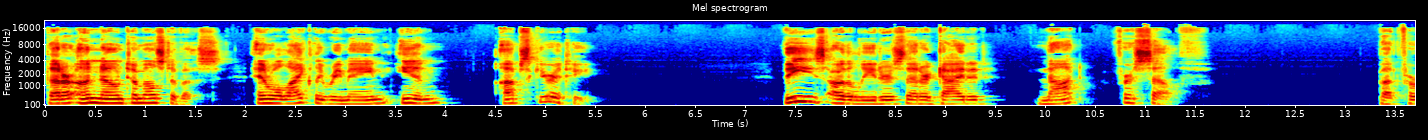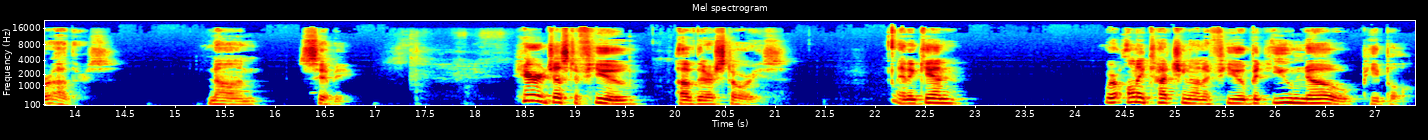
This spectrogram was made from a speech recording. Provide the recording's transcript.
that are unknown to most of us and will likely remain in obscurity. These are the leaders that are guided not for self, but for others. Non Sibi. Here are just a few of their stories. And again, we're only touching on a few, but you know people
